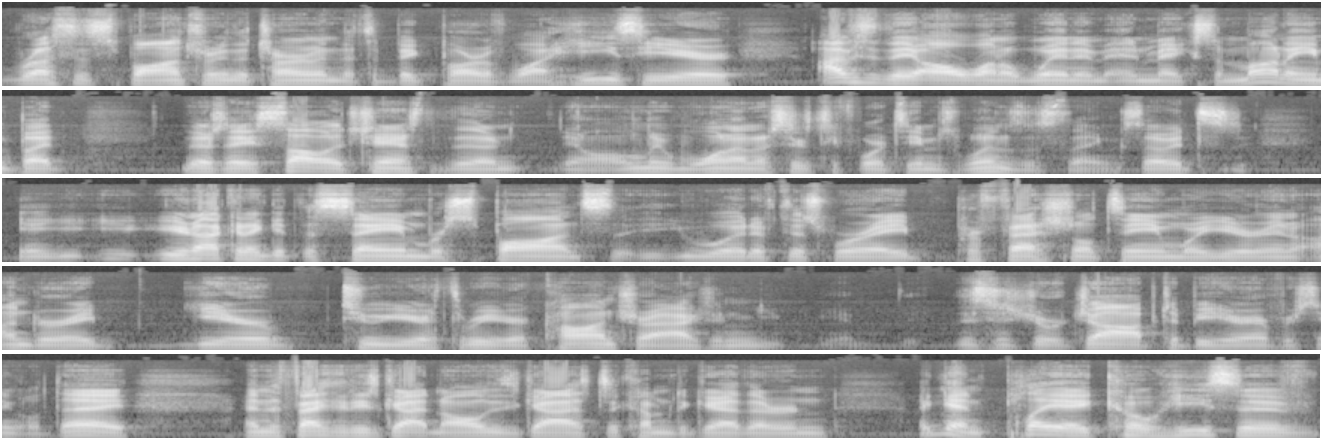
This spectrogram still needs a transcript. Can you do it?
Russ is sponsoring the tournament. That's a big part of why he's here. Obviously, they all want to win and, and make some money, but there's a solid chance that you know only one out of 64 teams wins this thing. So it's you you're not going to get the same response that you would if this were a professional team where you're in under a year, two year, three year contract and you, this is your job to be here every single day. And the fact that he's gotten all these guys to come together and again play a cohesive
